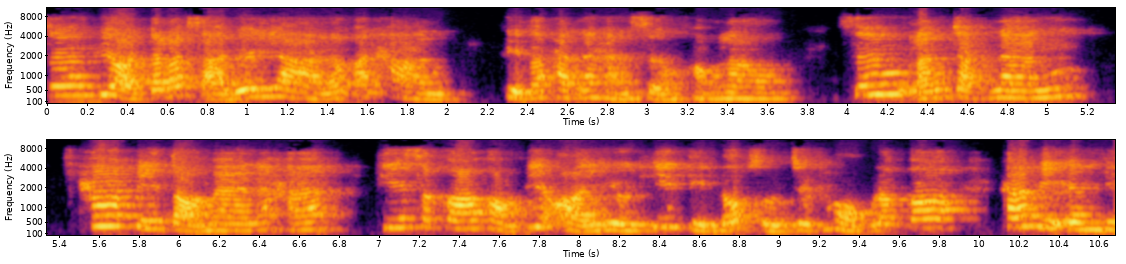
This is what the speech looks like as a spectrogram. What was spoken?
ซึ่งพี่อ๋อยก็รักษาด้วยยาแล้วก็ทานผลิตภัณฑ์อาหารเสริมของเรา ซึ่งหลังจากนั้น 5 ปีต่อมานะคะทีสกอร์ของพี่อ๋อยอยู่ที่ติดลบ 0.6 แล้วก็ค่า BMD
